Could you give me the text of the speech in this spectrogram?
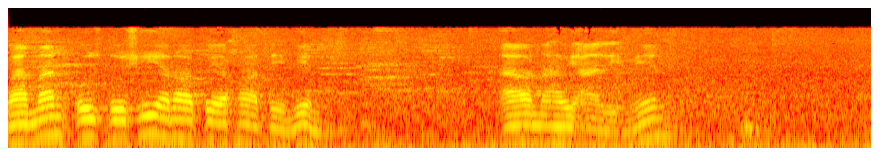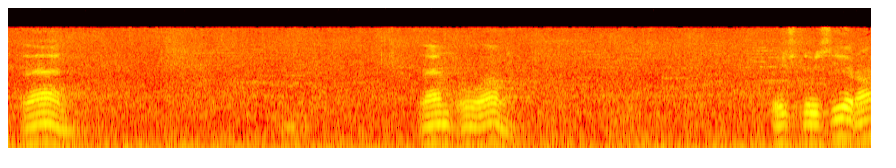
Waman ustusyira fi khatibin. Aw nahwi alimin. Lan Lan uang ustusira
